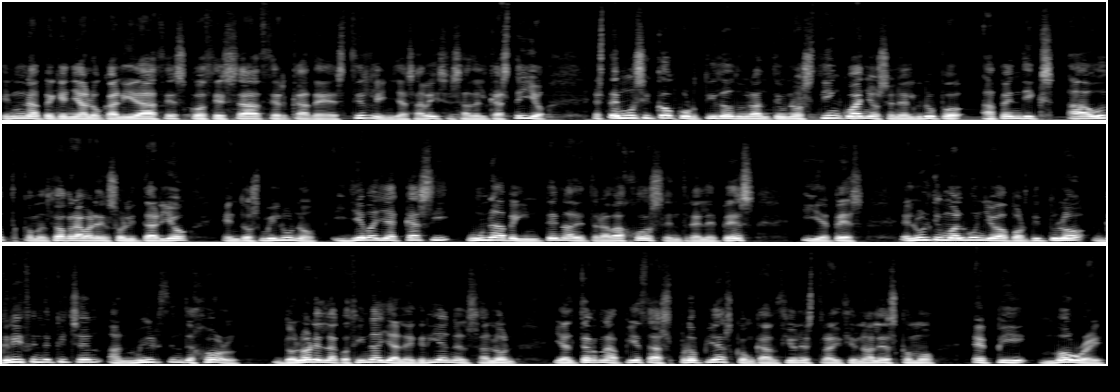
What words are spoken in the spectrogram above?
en una pequeña localidad escocesa cerca de Stirling, ya sabéis, esa del castillo. Este músico, curtido durante unos cinco años en el grupo Appendix Out, comenzó a grabar en solitario en 2001 y lleva ya casi una veintena de trabajos entre LPs y EPs. El último álbum lleva por título Grief in the Kitchen and Mirth in the Hall, Dolor en la cocina y alegría en el salón, y alterna piezas propias con canciones tradicionales como Epi Mowry,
